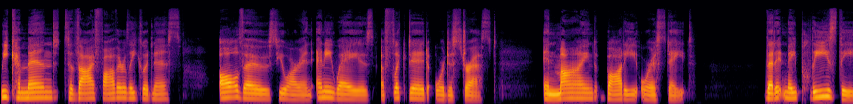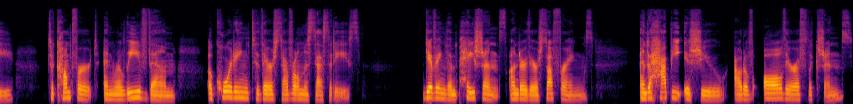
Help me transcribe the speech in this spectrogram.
we commend to thy fatherly goodness all those who are in any ways afflicted or distressed, in mind, body, or estate, that it may please thee to comfort and relieve them according to their several necessities, giving them patience under their sufferings and a happy issue out of all their afflictions.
